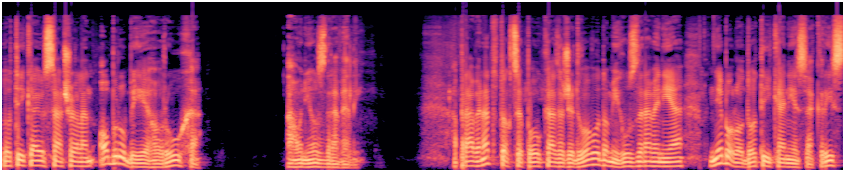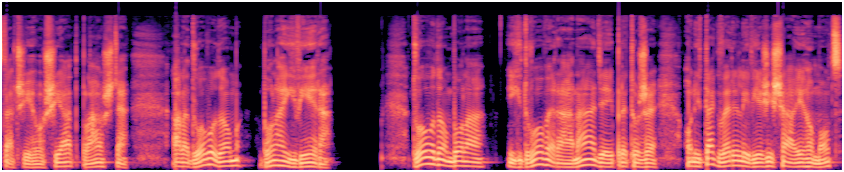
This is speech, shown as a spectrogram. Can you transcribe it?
dotýkajú sa čo je len obruby jeho rúcha. A oni ozdraveli. A práve na toto chce poukázať, že dôvodom ich uzdravenia nebolo dotýkanie sa Krista či jeho šiat, plášťa, ale dôvodom bola ich viera. Dôvodom bola ich dôvera a nádej, pretože oni tak verili v Ježiša a jeho moc,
